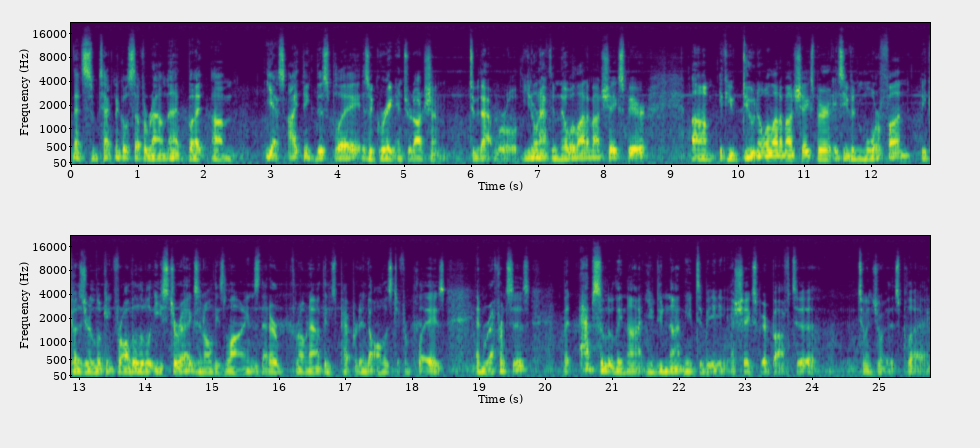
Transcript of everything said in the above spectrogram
that's some technical stuff around that, but um, yes, I think this play is a great introduction to that world. You don't have to know a lot about Shakespeare. Um, if you do know a lot about Shakespeare, it's even more fun because you're looking for all the little Easter eggs and all these lines that are thrown out that he's peppered into all his different plays and references but absolutely not. You do not need to be a Shakespeare buff to to enjoy this play.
